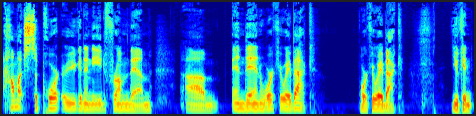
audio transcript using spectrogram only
how much support are you going to need from them, um, and then work your way back. Work your way back. You can,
